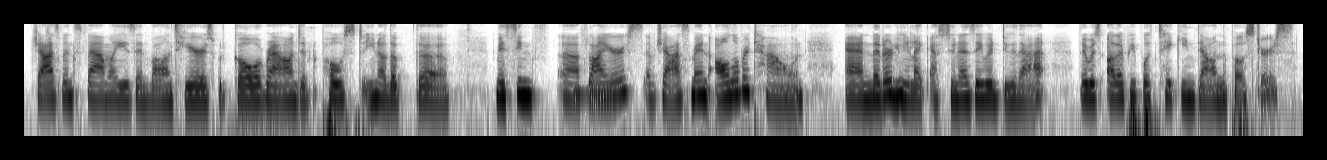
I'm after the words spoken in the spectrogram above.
Jasmine's families and volunteers would go around and post, you know, the the missing uh, flyers of Jasmine all over town. And literally, like as soon as they would do that, there was other people taking down the posters.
